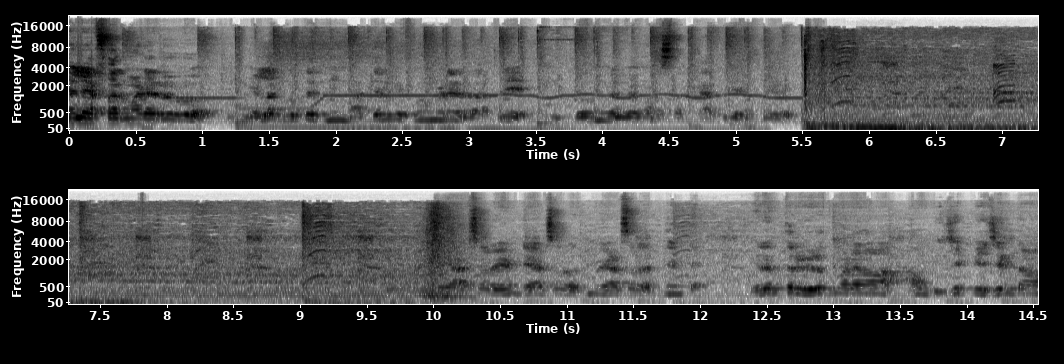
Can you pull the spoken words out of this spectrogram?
ಮೇಲೆ ಎಫ್ ಆರ್ ಮಾಡ್ಯಾರ ನಿಮ್ಗೆಲ್ಲ ಗೊತ್ತೈತೆ ನಿಮ್ಮ ಮಾಧ್ಯಮಕ್ಕೆ ಫೋನ್ ಮಾಡ್ಯಾರ ರಾತ್ರಿ ಈ ಫೋನ್ ಗಲ್ಬೆ ಮಾಡಿಸ್ತಾರೆ ಖಾತ್ರಿ ಅಂತೇಳಿ ಎರಡ್ ಸಾವಿರ ಎಂಟು ಎರಡ್ ಸಾವಿರದ ಹದಿಮೂರು ಎರಡ್ ಸಾವಿರದ ಹದಿನೆಂಟು ನಿರಂತರ ವಿರೋಧ ಮಾಡ್ಯಾವ ಅವ್ನು ಬಿಜೆಪಿ ಏಜೆಂಟ್ ಅವ.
